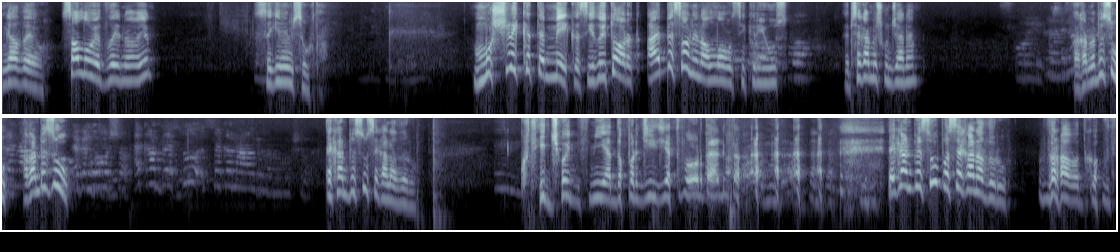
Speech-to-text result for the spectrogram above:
Nga dheu. Sa llojet dheun e vejnë? Se kemi mësu këta. Mushrikët e Mekës, idhujtarët, a e besonin Allahun si krijus? E pse kanë me shku në xhehnem? A kanë me besu? A kanë besu? E kanë besu, s'e kanë adhuru. Kur t'i gjujnë fëmija do përgjigje të forta në këto. e kanë besu, po s'e kanë adhuru. Bravo të koft.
